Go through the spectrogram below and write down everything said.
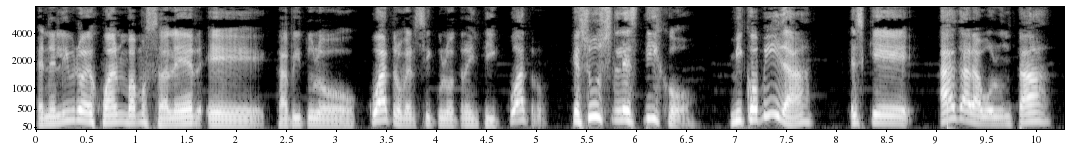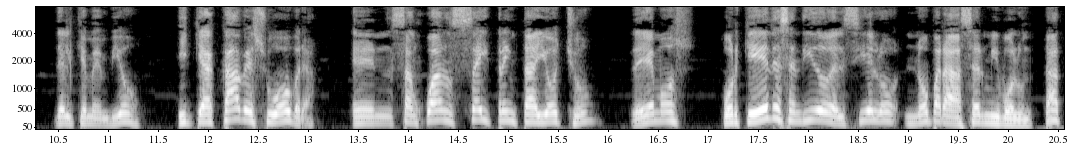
en el libro de Juan vamos a leer eh, capítulo 4, versículo 34. Jesús les dijo, mi comida es que haga la voluntad del que me envió y que acabe su obra. En San Juan 6:38 Leemos, porque he descendido del cielo no para hacer mi voluntad,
